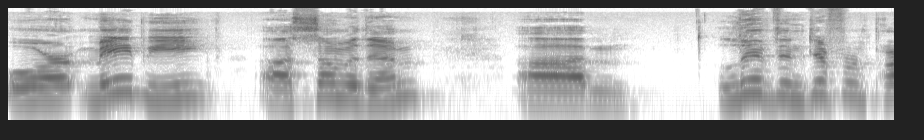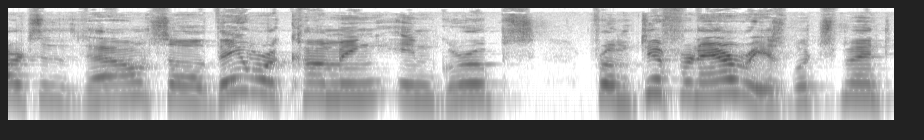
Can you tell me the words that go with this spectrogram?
Or maybe uh, some of them um, lived in different parts of the town, so they were coming in groups from different areas, which meant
